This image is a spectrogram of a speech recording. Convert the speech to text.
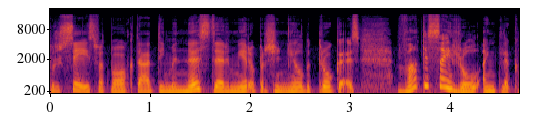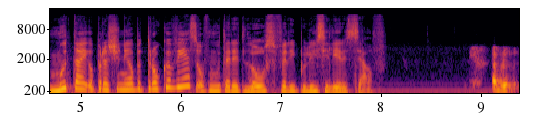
proses wat maak dat die minister meer operasioneel betrokke is. Wat is sy rol eintlik? Moet hy operasioneel betrokke wees of moet hy dit los vir die polisielede self? En dit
